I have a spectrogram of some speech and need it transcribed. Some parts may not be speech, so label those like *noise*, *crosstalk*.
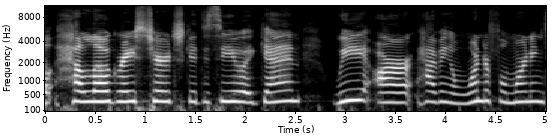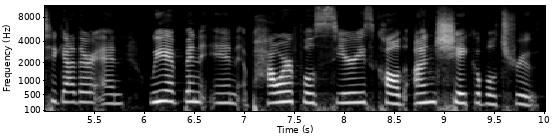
Well, hello, Grace Church. Good to see you again. We are having a wonderful morning together, and we have been in a powerful series called Unshakable Truth.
